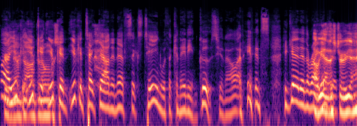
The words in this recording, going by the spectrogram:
Well, you can you don't know can what you could you could take down an F sixteen with a Canadian Goose. You know, I mean, it's you get it in the right. Oh yeah, that's true. Yeah.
